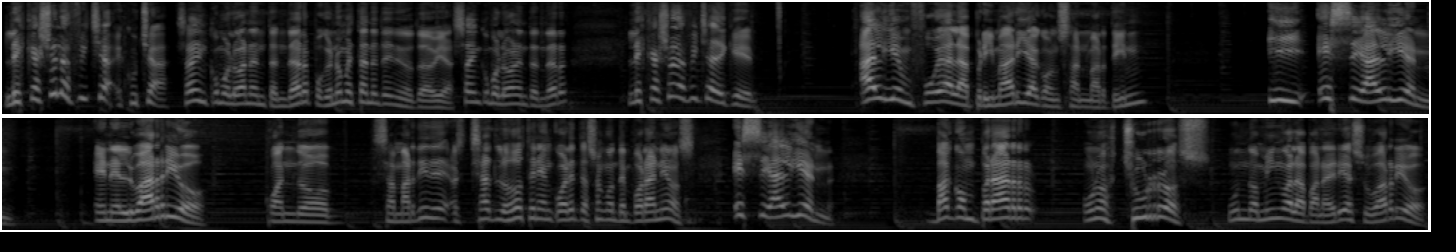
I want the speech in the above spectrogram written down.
¿Les cayó la ficha? Escucha, ¿saben cómo lo van a entender? Porque no me están entendiendo todavía. ¿Saben cómo lo van a entender? ¿Les cayó la ficha de que alguien fue a la primaria con San Martín? Y ese alguien en el barrio, cuando San Martín, los dos tenían 40, son contemporáneos, ese alguien va a comprar unos churros un domingo a la panadería de su barrio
